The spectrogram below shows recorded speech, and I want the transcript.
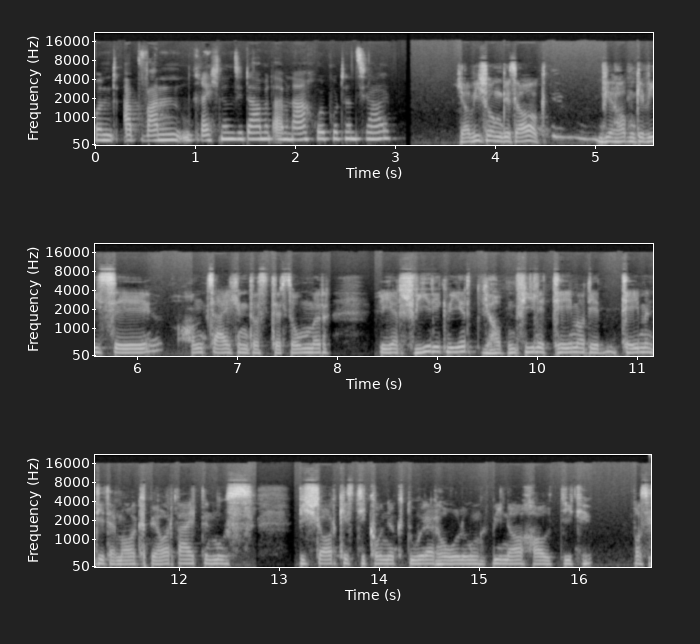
Und ab wann rechnen Sie da mit einem Nachholpotenzial? Ja, wie schon gesagt, wir haben gewisse Anzeichen, dass der Sommer eher schwierig wird. Wir haben viele Thema, die, Themen, die der Markt bearbeiten muss. wie stark ist die Konjunkturerholung, wie nachhaltig, was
